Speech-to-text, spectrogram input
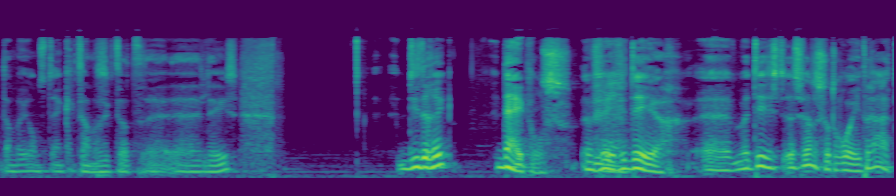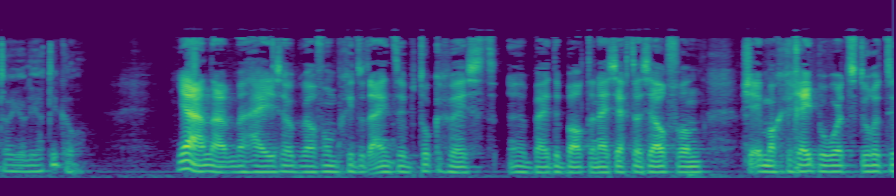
dan bij ons, denk ik dan, als ik dat uh, lees. Diederik Nijpels, een VVD'er. Uh, maar dit is, is wel een soort rode draad door jullie artikel. Ja, nou, hij is ook wel van begin tot eind betrokken geweest bij het debat. En hij zegt daar zelf van, als je eenmaal gegrepen wordt door het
